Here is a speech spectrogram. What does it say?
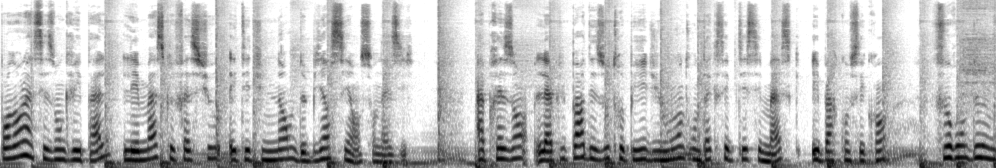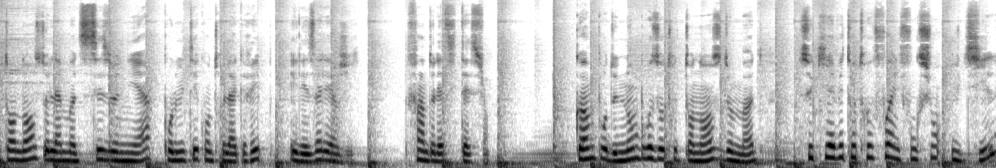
Pendant la saison grippale, les masques faciaux étaient une norme de bienséance en Asie. À présent, la plupart des autres pays du monde ont accepté ces masques et par conséquent feront d'eux une tendance de la mode saisonnière pour lutter contre la grippe et les allergies. Fin de la citation. Comme pour de nombreuses autres tendances de mode, ce qui avait autrefois une fonction utile,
